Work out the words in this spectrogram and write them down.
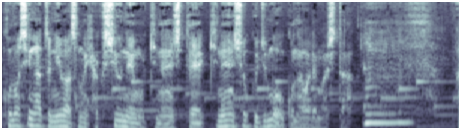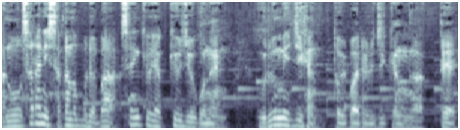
この4月にはその100周年を記念して記念植樹も行われました。あのさらに遡れば1995年ウルミ事変と呼ばれる事件があって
